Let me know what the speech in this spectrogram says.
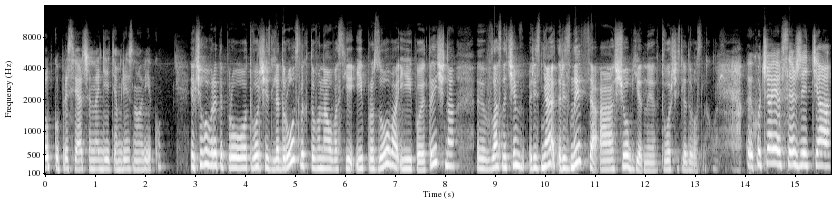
доробку присвячена дітям різного віку. Якщо говорити про творчість для дорослих, то вона у вас є і прозова, і поетична. Е, Власне, чим різня... різниця, а що об'єднує творчість для дорослих? Е, Хоча я все життя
